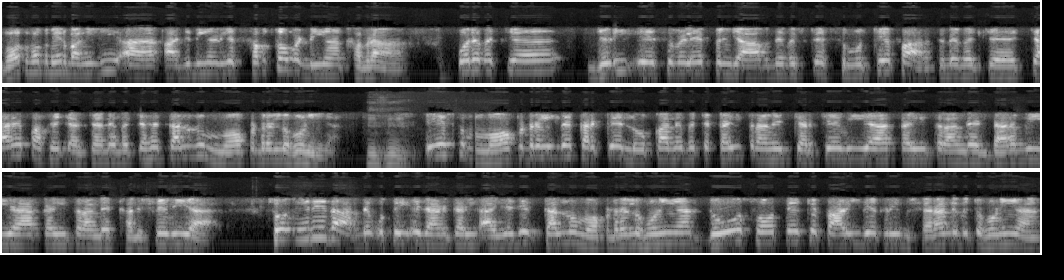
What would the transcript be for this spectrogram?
ਬਹੁਤ ਬਹੁਤ ਮਿਹਰਬਾਨੀ ਜੀ। ਅੱਜ ਦੀਆਂ ਜਿਹੜੀਆਂ ਸਭ ਤੋਂ ਵੱਡੀਆਂ ਖਬਰਾਂ ਉਹਦੇ ਵਿੱਚ ਜਿਹੜੀ ਇਸ ਵੇਲੇ ਪੰਜਾਬ ਦੇ ਵਿੱਚ ਤੇ ਸਮੁੱਚੇ ਭਾਰਤ ਦੇ ਵਿੱਚ ਚਾਰੇ ਪਾਸੇ ਚਰਚਾ ਦੇ ਵਿੱਚ ਹੈ ਕੱਲ ਨੂੰ ਮੌਕ ਡਰਿਲ ਹੋਣੀ ਆ। ਇਸ ਮੌਕ ਡਰਿਲ ਦੇ ਕਰਕੇ ਲੋਕਾਂ ਦੇ ਵਿੱਚ ਕਈ ਤਰ੍ਹਾਂ ਦੇ ਚਰਚੇ ਵੀ ਆ ਕਈ ਤਰ੍ਹਾਂ ਦੇ ਡਰ ਵੀ ਆ ਕਈ ਤਰ੍ਹਾਂ ਦੇ ਖਦਸ਼ੇ ਵੀ ਆ। ਸੋ ਇਹਦੇ ਆਧਾਰ ਦੇ ਉੱਤੇ ਇਹ ਜਾਣਕਾਰੀ ਆਈ ਹੈ ਜੀ ਕੱਲ ਨੂੰ ਮੌਕ ਡਰਿਲ ਹੋਣੀ ਆ। 200 ਤੇ 44 ਦੇ ਕਰੀਬ ਸ਼ਹਿਰਾਂ ਦੇ ਵਿੱਚ ਹੋਣੀ ਆ।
